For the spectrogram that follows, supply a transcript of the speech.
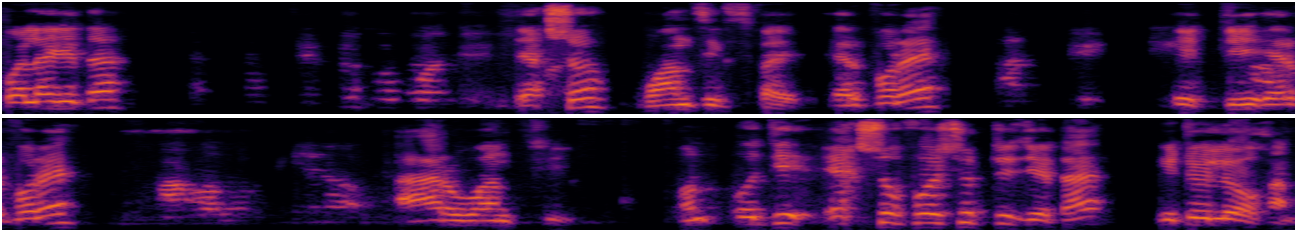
কয়লা গীতা একশো? ওয়ান সিক্স ফাইভ এরপরে? এইটি এরপরে? আর ওয়ান থ্রি ওই যে একশো পঁয়ষট্টি যেটা, এটা হইল ওখান।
